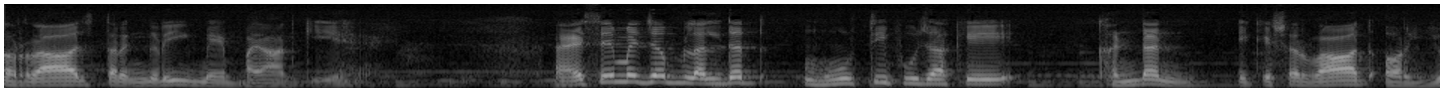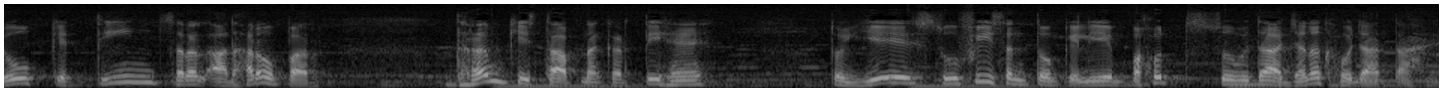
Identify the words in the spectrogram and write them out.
राज तरंगड़ी में बयान किए हैं। ऐसे में जब ललित मूर्ति पूजा के खंडन एकेश्वरवाद और योग के तीन सरल आधारों पर धर्म की स्थापना करती हैं तो ये सूफी संतों के लिए बहुत सुविधाजनक हो जाता है।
